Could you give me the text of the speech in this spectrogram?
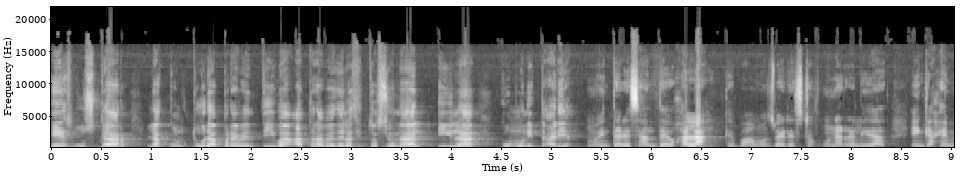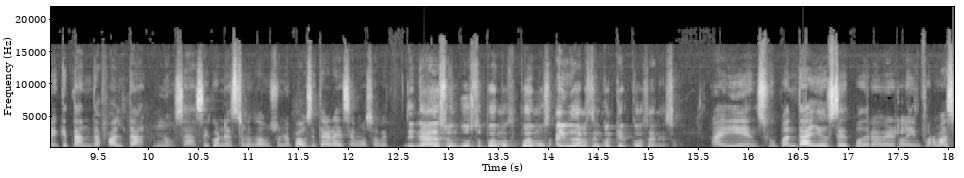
es buscar la cultura preventiva a través de la situacional y la comunitaria. Muy interesante, ojalá que podamos ver esto, una realidad en KGM que tanta falta nos hace. Con esto nos damos una pausa y te agradecemos, Obed. De nada, es un gusto, podemos, podemos ayudarlos en cualquier cosa en eso. Ahí en su pantalla usted podrá ver la información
